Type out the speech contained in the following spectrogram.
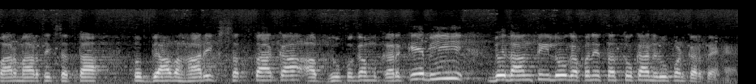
पारमार्थिक सत्ता तो व्यावहारिक सत्ता का अभ्युपगम करके भी वेदांती लोग अपने तत्व का निरूपण करते हैं।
